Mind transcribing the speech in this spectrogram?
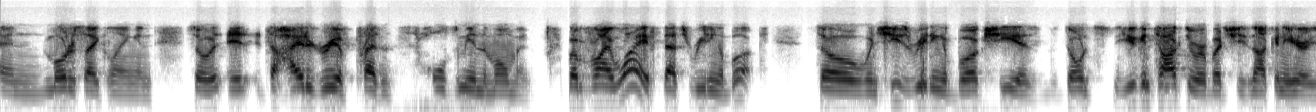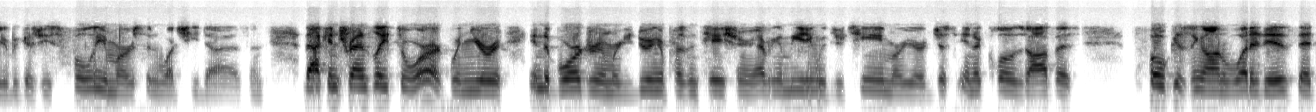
and motorcycling. And so it, it's a high degree of presence, holds me in the moment. But for my wife, that's reading a book. So when she's reading a book, she is don't you can talk to her, but she's not going to hear you because she's fully immersed in what she does, and that can translate to work when you're in the boardroom or you're doing a presentation, or you're having a meeting with your team, or you're just in a closed office focusing on what it is that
